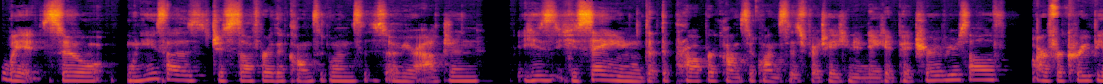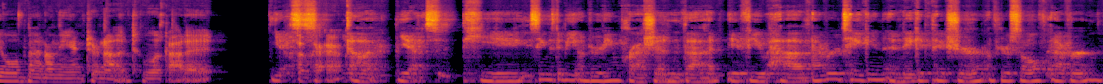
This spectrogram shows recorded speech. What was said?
Wait, so when he says just suffer the consequences of your action, he's he's saying that the proper consequences for taking a naked picture of yourself are for creepy old men on the internet to look at it. Yes. Okay. Uh, yes. He seems to be under the impression that if you have ever taken a naked picture of yourself ever,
